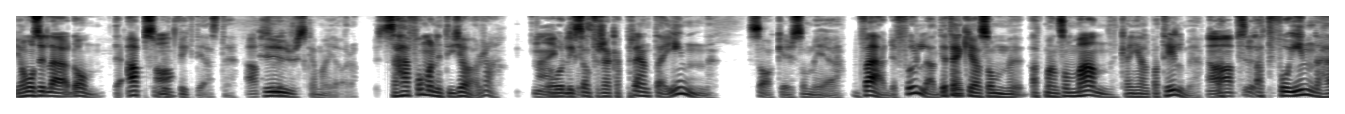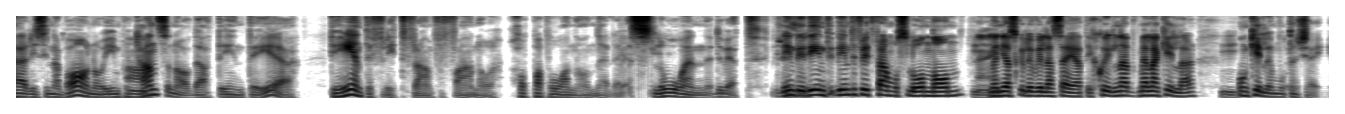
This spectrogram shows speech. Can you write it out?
Jag måste lära dem det absolut viktigaste. Absolut. Hur ska man göra? Så här får man inte göra. Nej, och liksom precis. försöka pränta in saker som är värdefulla. Det tänker jag som att man som man kan hjälpa till med. Ja, att, att få in det här i sina barn och importansen av det. Att det inte är det är inte fritt fram för fan att hoppa på någon eller slå en. Du vet. Det är, inte, det, är inte, det är inte fritt fram att slå någon. Nej. Men jag skulle vilja säga att det är skillnad mellan killar och en kille mot en tjej.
